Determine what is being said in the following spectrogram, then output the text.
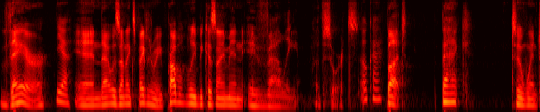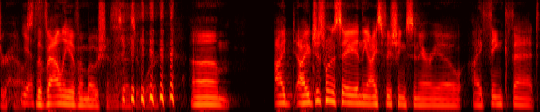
there Yeah. and that was unexpected to me probably because i'm in a valley of sorts Okay. but back to winter house Yes. the valley of emotions as it were um i i just want to say in the ice fishing scenario i think that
